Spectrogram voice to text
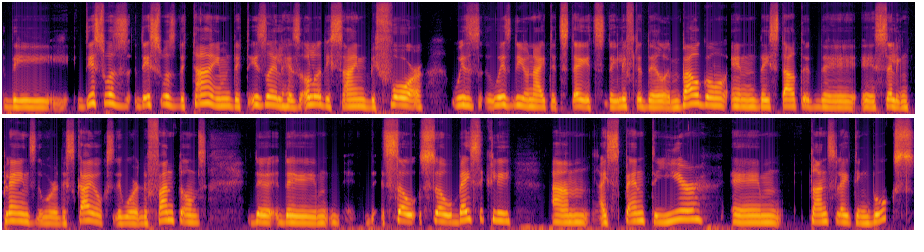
the this was this was the time that Israel has already signed before with with the United States. They lifted their embargo and they started the uh, selling planes. There were the Skyhawks, there were the Phantoms. The the so so basically, um, I spent a year um, translating books.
